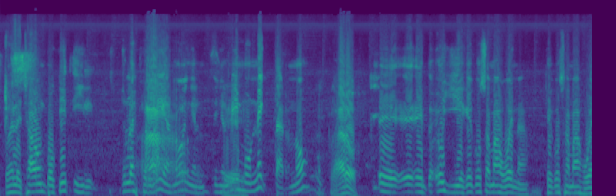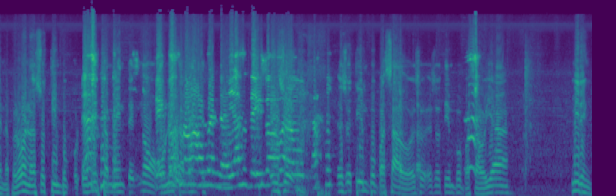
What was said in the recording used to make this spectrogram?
entonces le echaba un poquito y tú la exprimías, ¿no? En el, en el sí. mismo néctar, ¿no? Claro. Eh, eh, oye, qué cosa más buena, qué cosa más buena. Pero bueno, esos tiempos, honestamente, no, Qué cosa más honestamente, buena, ya se te hizo agua la Eso- boca. eso es tiempo pasado, eso, eso es tiempo pasado. Ya, miren,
